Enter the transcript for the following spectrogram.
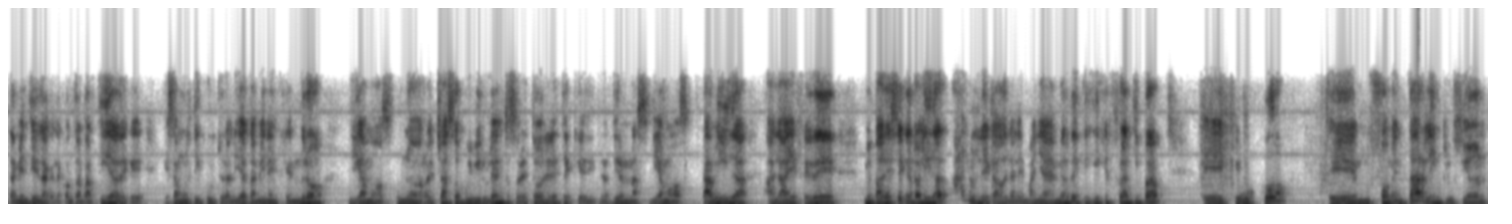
también tiene la, la contrapartida de que esa multiculturalidad también engendró digamos, unos rechazos muy virulentos, sobre todo en el este, que dieron, digamos, cabida a la AFD. Me parece que en realidad hay un legado de la Alemania de Merkel, que, que fue una tipa eh, que buscó eh, fomentar la inclusión,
